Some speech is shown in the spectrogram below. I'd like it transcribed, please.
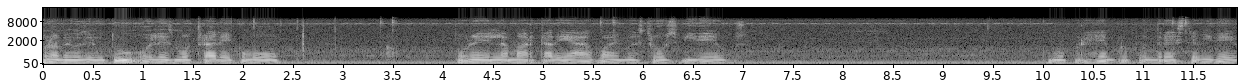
Hola amigos de YouTube, hoy les mostraré cómo poner la marca de agua en nuestros videos. Como por ejemplo pondré este video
